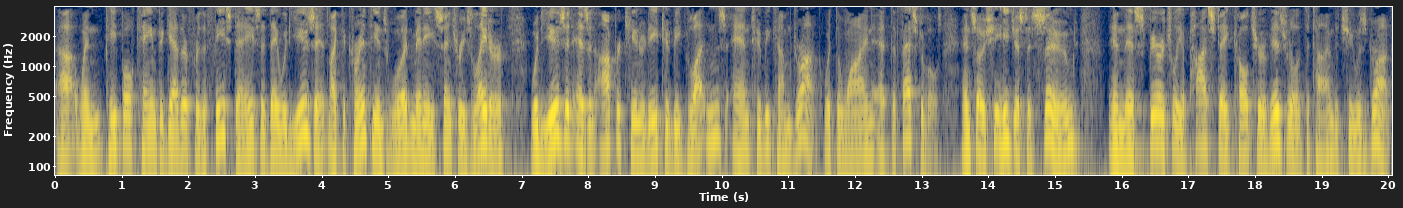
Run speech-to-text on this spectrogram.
uh, when people came together for the feast days that they would use it, like the Corinthians would many centuries later, would use it as an opportunity to be gluttons and to become drunk with the wine at the festivals. And so she, he just assumed in this spiritually apostate culture of Israel at the time that she was drunk.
